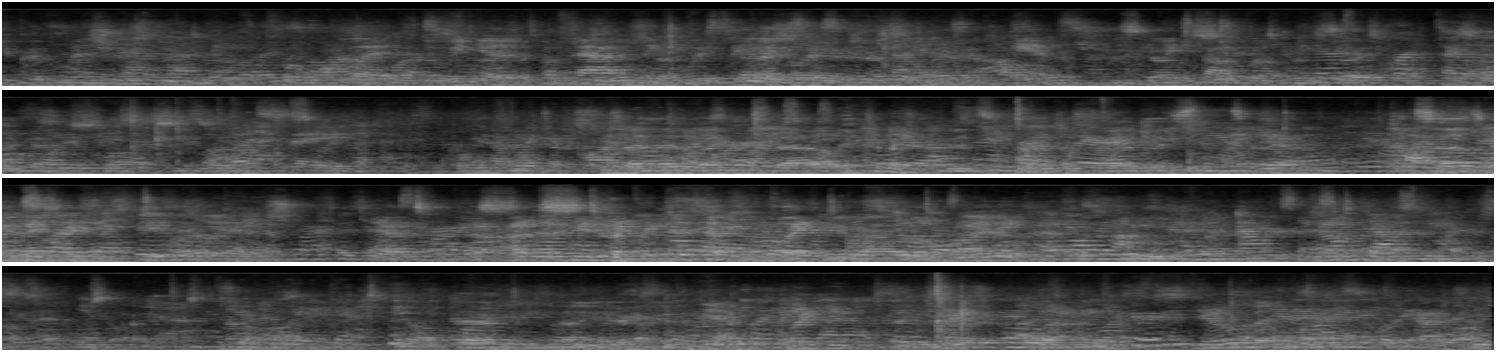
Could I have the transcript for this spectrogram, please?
You could mention for one, but that linguistic and based off of technical functions. So let's say we have like a Like the, the technical, like skill, like actual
